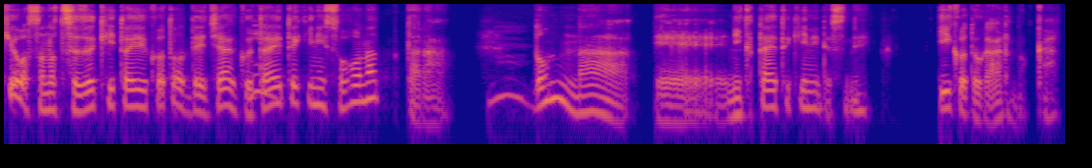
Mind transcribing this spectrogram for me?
日はその続きということで、じゃあ具体的にそうなったら、うんどんな、えー肉体的にですね、いいことがあるのか、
